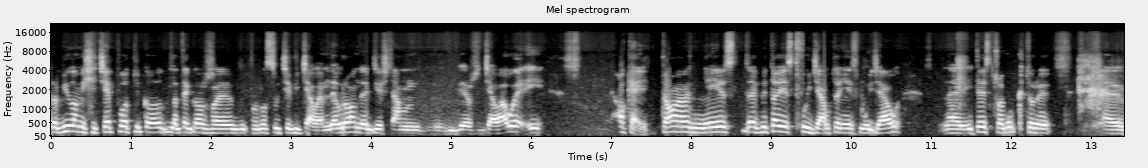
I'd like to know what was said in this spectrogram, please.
robiło mi się ciepło tylko dlatego, że po prostu cię widziałem. Neurony gdzieś tam wiesz, działały i okej, to nie jest, jakby to jest twój dział, to nie jest mój dział. E, I to jest człowiek, który e,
